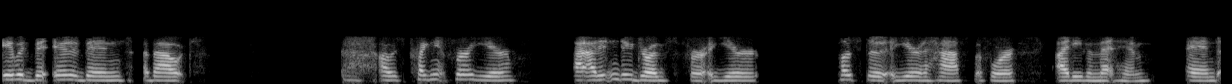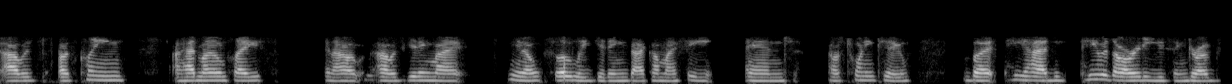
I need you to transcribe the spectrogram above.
it would be it had been about I was pregnant for a year. I, I didn't do drugs for a year, close to a year and a half before I'd even met him. And I was I was clean. I had my own place, and I I was getting my you know slowly getting back on my feet. And I was 22, but he had he was already using drugs,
